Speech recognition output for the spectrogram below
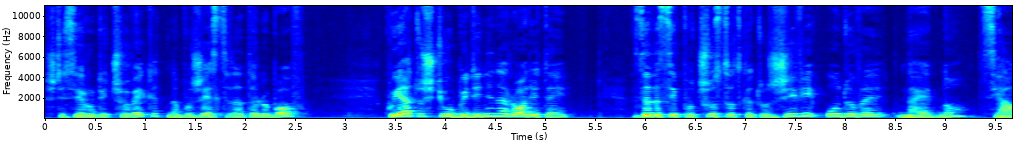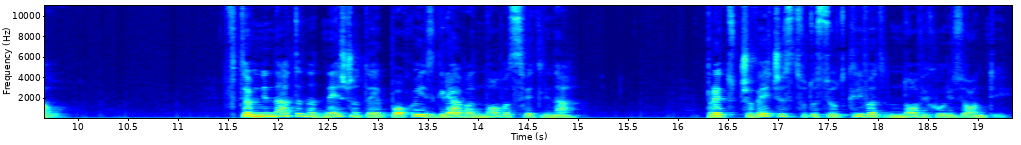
ще се роди човекът на божествената любов – която ще обедини народите, за да се почувстват като живи удове на едно цяло. В тъмнината на днешната епоха изгрява нова светлина. Пред човечеството се откриват нови хоризонти.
